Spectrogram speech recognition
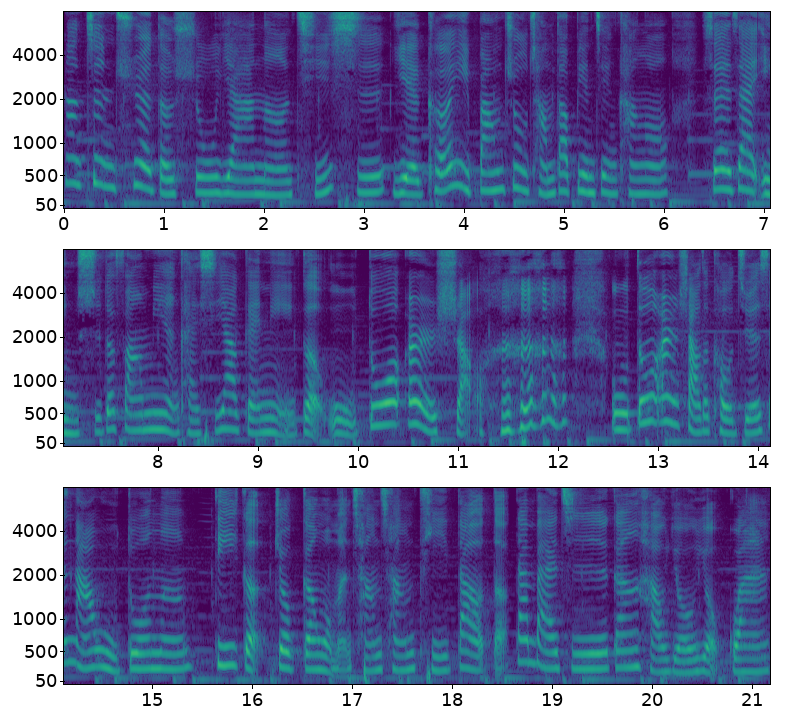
那正确的舒压呢？其实也可以帮助肠道变健康哦。所以在饮食的方面，凯西要给你一个五多二少。五多二少的口诀是哪五多呢？第一个就跟我们常常提到的蛋白质跟好油有关。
